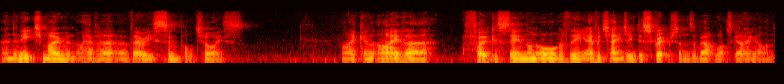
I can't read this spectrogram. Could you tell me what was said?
And in each moment I have a, a very simple choice. I can either focus in on all of the ever-changing descriptions about what's going on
